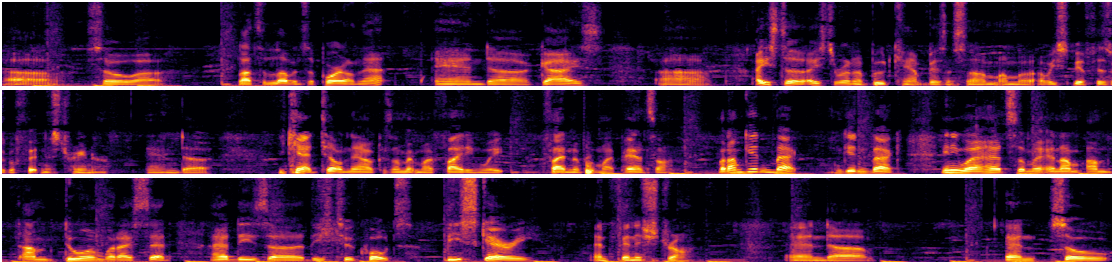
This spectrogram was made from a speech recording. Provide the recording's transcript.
Uh, so uh, lots of love and support on that. And uh, guys, uh, I used to I used to run a boot camp business. I'm, I'm a, I used to be a physical fitness trainer, and uh, you can't tell now because I'm at my fighting weight, fighting to put my pants on. But I'm getting back. I'm getting back. Anyway, I had some, and I'm I'm I'm doing what I said. I had these these two quotes: "Be scary and finish strong," and and so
